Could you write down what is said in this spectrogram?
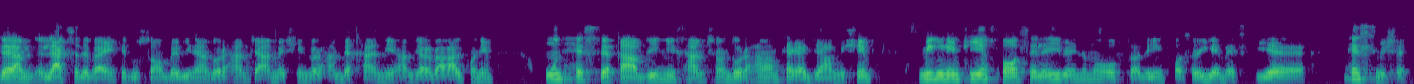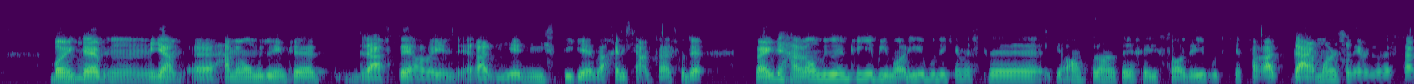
دلم لک شده برای اینکه دوستان ببینم دور هم جمع بشیم دور هم بخندیم هم رو بغل کنیم. اون حس قبلی نیست. همچنان دور هم هم که اگر جمع میشیم می‌دونیم که یه فاصله ای بین ما افتاده. این فاصله یه متریه حس میشه. با اینکه میگم همه ما می‌دونیم که رفته حالا این قضیه نیست دیگه و خیلی کمتر شده. و اینکه همه ما می‌دونیم که یه بیماری بوده که مثل یه آنفرانزه خیلی ساده ای بود که فقط درمانش رو نمی‌دونستن.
